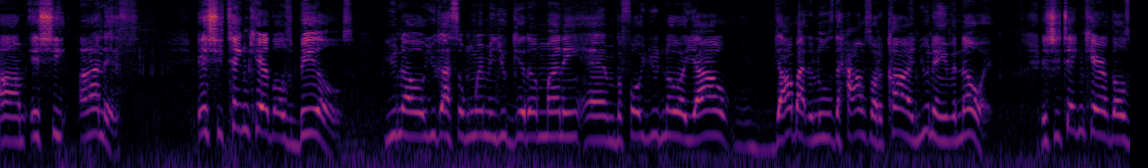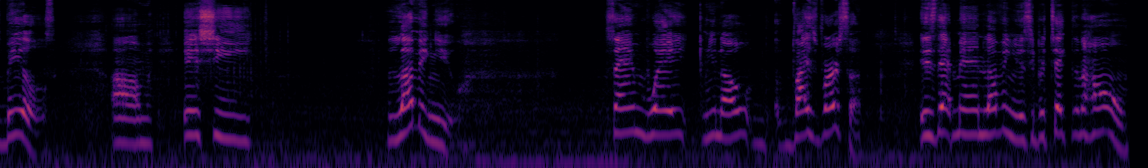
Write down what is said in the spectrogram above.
Um, is she honest? Is she taking care of those bills? You know, you got some women, you get them money, and before you know it, y'all y'all about to lose the house or the car, and you didn't even know it. Is she taking care of those bills? Um, is she loving you? Same way, you know, vice versa. Is that man loving you? Is he protecting the home?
